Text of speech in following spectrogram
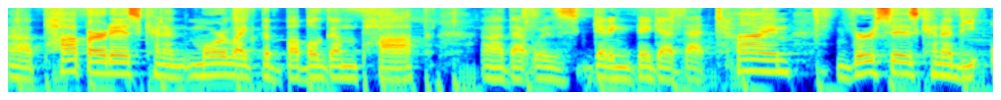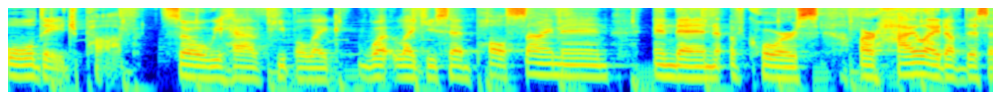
uh, pop artists, kind of more like the bubblegum pop. Uh, that was getting big at that time versus kind of the old age pop. So we have people like what, like you said, Paul Simon, and then of course our highlight of this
